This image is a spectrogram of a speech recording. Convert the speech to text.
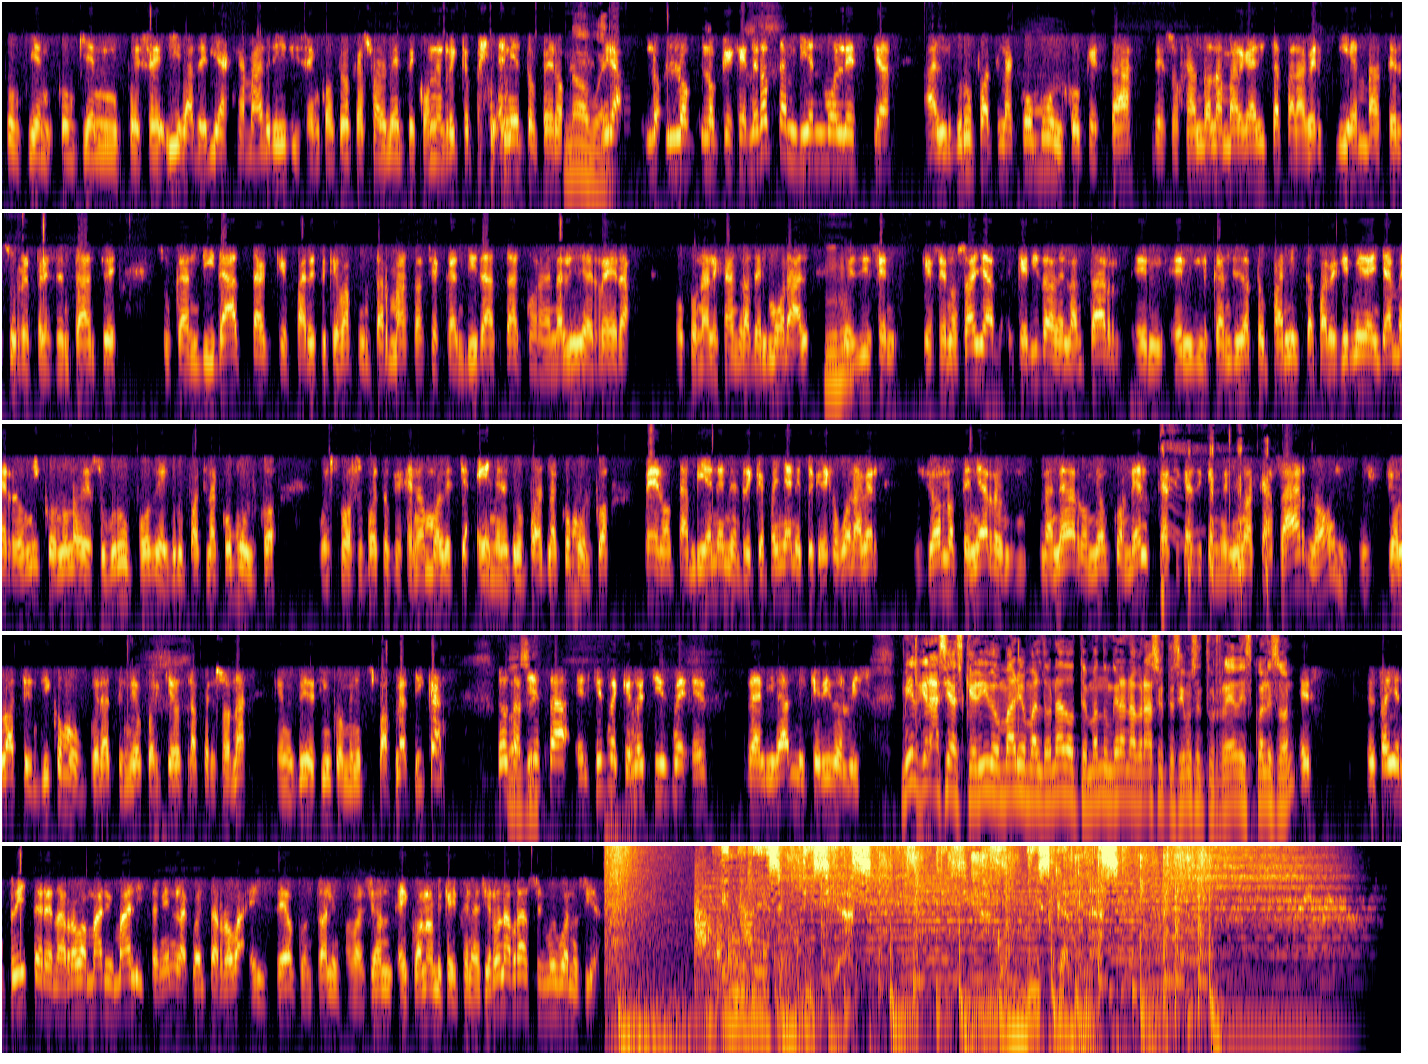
con quien, con quien pues eh, iba de viaje a Madrid y se encontró casualmente con Enrique Peña Nieto, pero mira, lo, lo, lo que generó también molestia al grupo Atlacomulco que está deshojando a la Margarita para ver quién va a ser su representante, su candidata, que parece que va a apuntar más hacia candidata con Analía Herrera o con Alejandra del Moral, pues dicen que se nos haya querido adelantar el, el candidato panista para decir, miren, ya me reuní con uno de su grupo, del grupo Atlacomulco, pues por supuesto que generó molestia en el grupo Atlacomulco, pero también en Enrique Peña Nieto, que dijo, bueno, a ver, pues yo no tenía planeada reunión con él, casi casi que me vino a casar, ¿no? Y pues yo lo atendí como hubiera atendido cualquier otra persona que me pide cinco minutos para platicar. Entonces pues así está, el chisme que no es chisme es realidad, mi querido Luis. Mil gracias, querido Mario Maldonado. Te mando un gran abrazo y te seguimos en tus redes. ¿Cuáles son? Estoy en Twitter, en arroba Mario Mal y también en la cuenta arroba El con toda la información económica y financiera. Un abrazo y muy buenos días. MBS Noticias con Luis Cárdenas.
